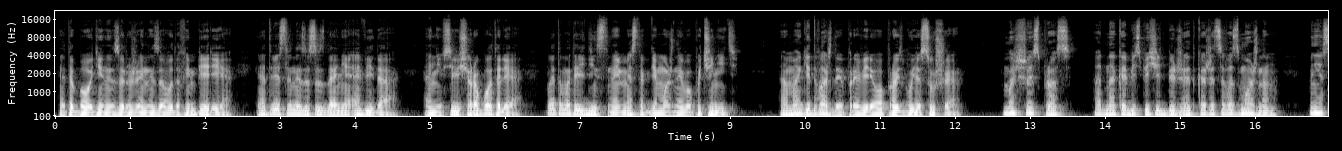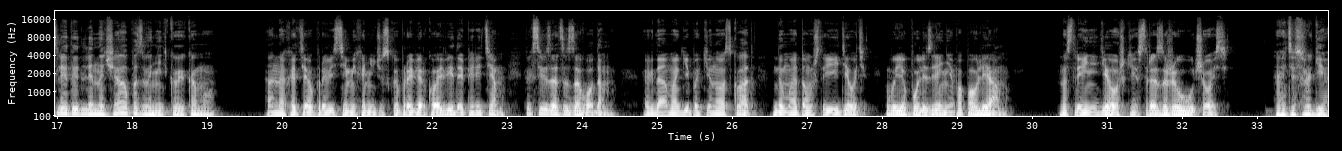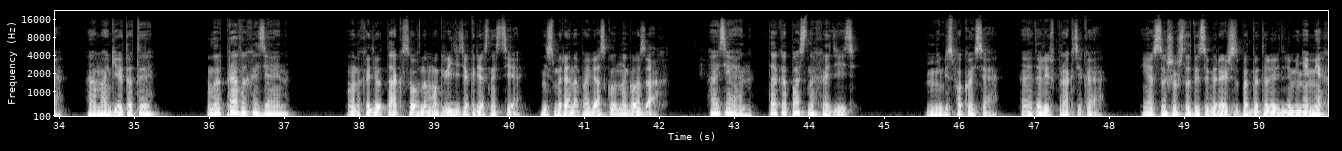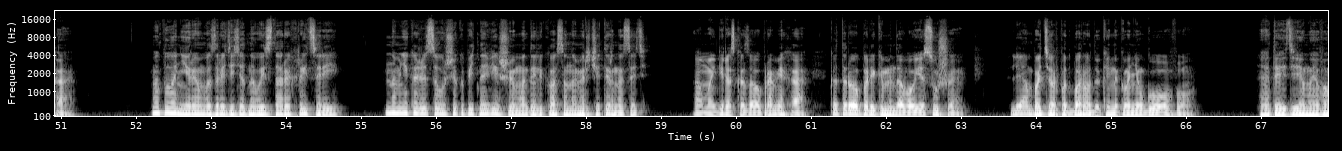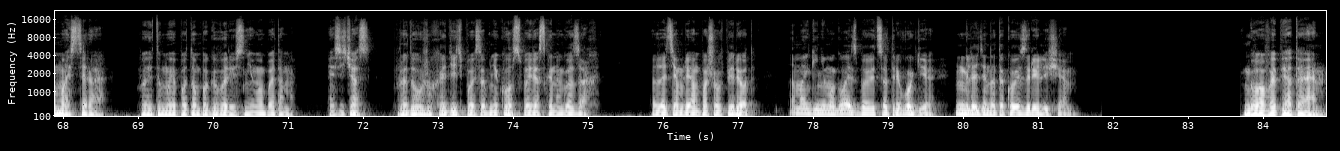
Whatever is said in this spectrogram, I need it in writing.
Это был один из оружейных заводов Империи и ответственный за создание Авида. Они все еще работали, поэтому это единственное место, где можно его починить. А маги дважды проверила просьбу Ясуши. Большой спрос, однако обеспечить бюджет кажется возможным. Мне следует для начала позвонить кое-кому. Она хотела провести механическую проверку Авида перед тем, как связаться с заводом. Когда Амаги покинула склад, думая о том, что ей делать, в ее поле зрения попал Лиам. Настроение девушки сразу же улучшилось. «Эти шаги. Амаги, это ты?» «Вы правы, хозяин». Он ходил так, словно мог видеть окрестности, несмотря на повязку на глазах. Хозяин, так опасно ходить. Не беспокойся, это лишь практика. Я слышал, что ты собираешься подготовить для меня меха. Мы планируем возродить одного из старых рыцарей. Но мне кажется, лучше купить новейшую модель класса номер 14. А Маги рассказала про меха, которого порекомендовал Ясуши. Лиам потер подбородок и наклонил голову. Это идея моего мастера, поэтому я потом поговорю с ним об этом. А сейчас продолжу ходить по особняку с повязкой на глазах. Затем Лиам пошел вперед, а Маги не могла избавиться от тревоги, глядя на такое зрелище. Глава пятая.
